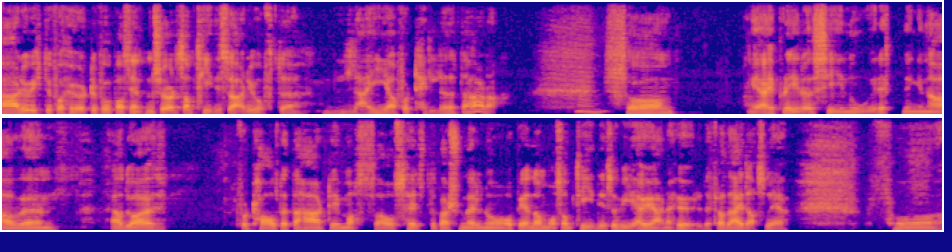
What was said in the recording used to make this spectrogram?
er det jo viktig å få hørt det for pasienten sjøl. Samtidig så er de jo ofte lei av å fortelle dette her, da. Mm. Så jeg pleier å si noe i retningen av eh, Ja, du har fortalt dette her til masse av oss helsepersonell nå opp igjennom, og samtidig så vil jeg jo gjerne høre det fra deg, da. Så det får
